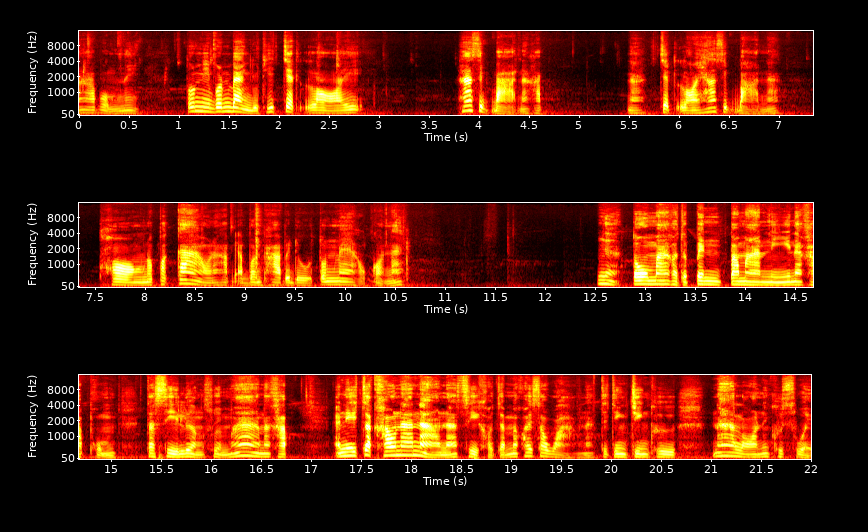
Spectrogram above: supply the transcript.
นะครับ ผมนี่ต้นนี้บนแบ่งอยู่ที่750บบาทนะครับนะ750บบาทนะ ทองนพเก้านะครับเดี๋ยวบอลพาไปดูต้นแม่เขาก่อนนะ เนี่ยโตมาเขาจะเป็นประมาณนี้นะครับ ผมแต่สีเหลืองสวยมากนะครับ อันนี้จะเข้าหน้าหนาวนะ สีเขาจะไม่ค่อยสว่างนะแต่จริง ๆ คือหน้าร้อนนี่คือสวย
